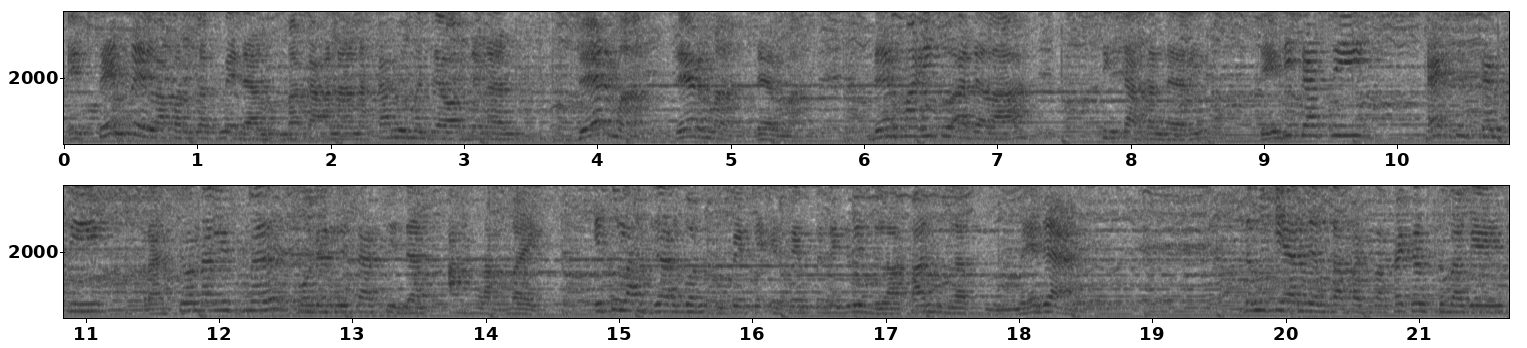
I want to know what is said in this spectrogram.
SMP 18 Medan, maka anak-anak kami menjawab dengan Derma, Derma, Derma. Derma itu adalah singkatan dari dedikasi, eksistensi, rasionalisme, modernisasi, dan akhlak baik. Itulah jargon UPT SMP Negeri 18 Medan. Demikian yang dapat disampaikan sebagai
